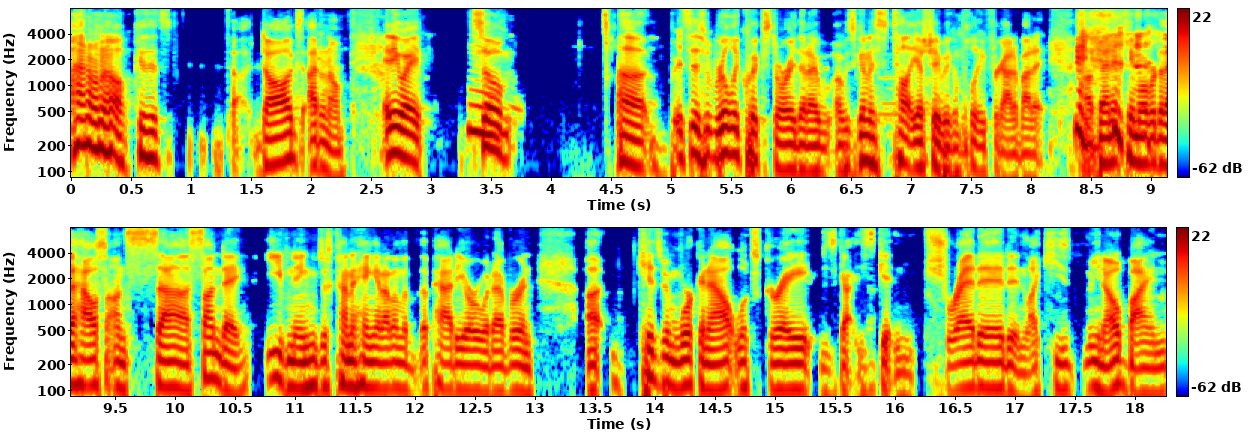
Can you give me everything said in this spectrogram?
I don't know because it's dogs. I don't know. Anyway, Hmm. so uh, it's this really quick story that I, I was going to tell it yesterday, but completely forgot about it. Uh, Bennett came over to the house on uh, Sunday evening, just kind of hanging out on the, the patio or whatever. And uh, kid's been working out, looks great. He's got he's getting shredded and like he's you know buying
